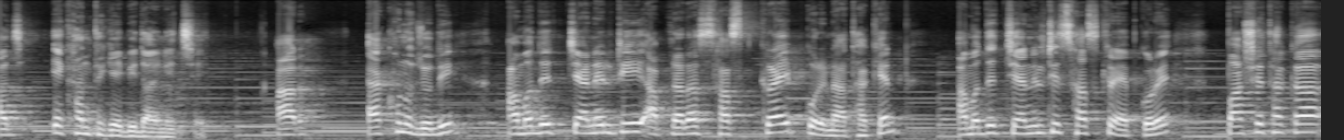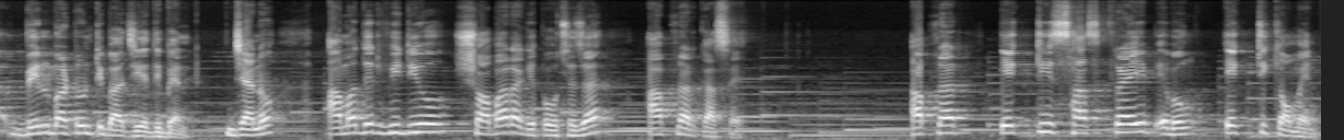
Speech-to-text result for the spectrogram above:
আজ এখান থেকে বিদায় নিচ্ছে। আর এখনও যদি আমাদের চ্যানেলটি আপনারা সাবস্ক্রাইব করে না থাকেন, আমাদের চ্যানেলটি সাবস্ক্রাইব করে পাশে থাকা বেল বাটনটি বাজিয়ে দিবেন, যেন আমাদের ভিডিও সবার আগে পৌঁছে যায় আপনার কাছে। আপনার একটি সাবস্ক্রাইব এবং একটি কমেন্ট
